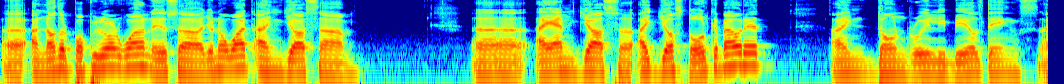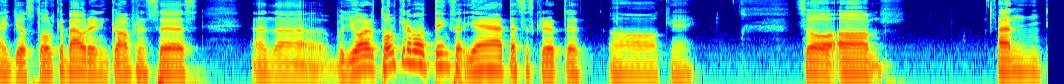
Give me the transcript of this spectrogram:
Another popular one is, you know what? I'm just, um, I am just, I just talk about it. I don't really build things. I just talk about it in conferences, and but you are talking about things. That, yeah, that's scripted. Okay. So um, and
